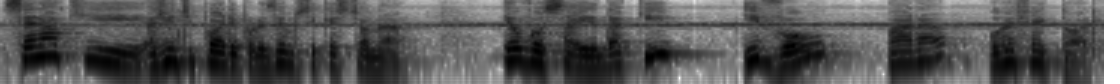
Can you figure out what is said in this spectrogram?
Será que a gente pode, por exemplo, se questionar: eu vou sair daqui e vou para o refeitório.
